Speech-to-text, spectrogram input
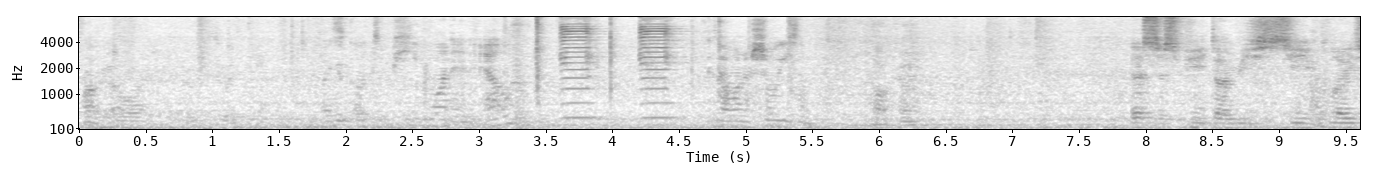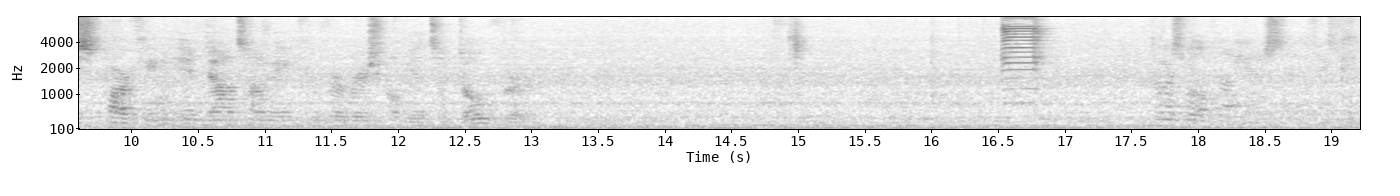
Front door. Let's go to P1 and L. Because I want to show you something. Okay. This is PWC Place parking in downtown Vancouver, British Columbia to Dover. Doors will open on the other side, I think.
